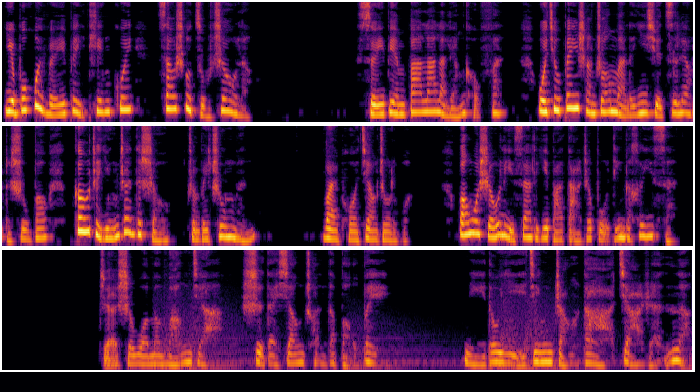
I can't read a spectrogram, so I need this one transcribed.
也不会违背天规，遭受诅咒了。随便扒拉了两口饭，我就背上装满了医学资料的书包，勾着迎战的手。准备出门，外婆叫住了我，往我手里塞了一把打着补丁的黑伞。这是我们王家世代相传的宝贝，你都已经长大嫁人了，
